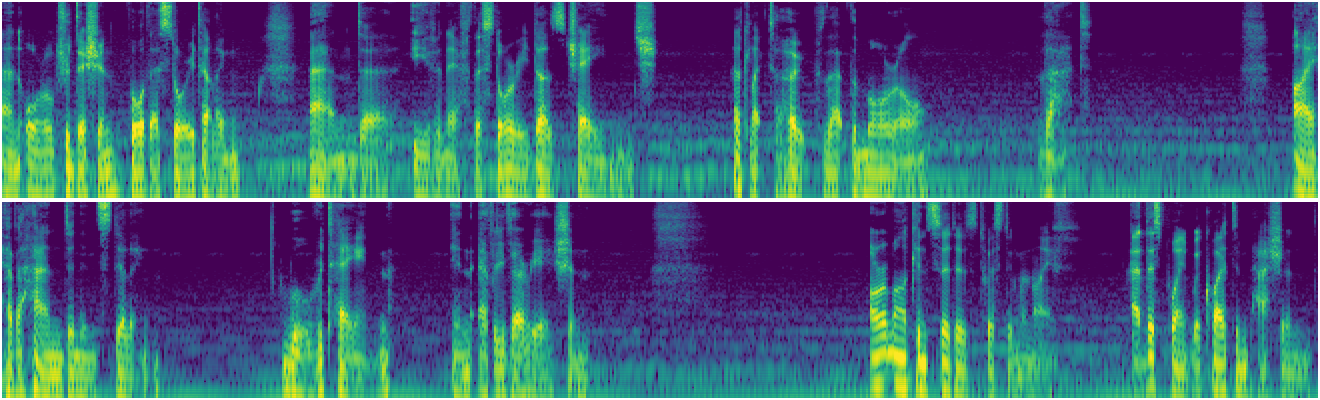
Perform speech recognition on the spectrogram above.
an oral tradition for their storytelling. And uh, even if the story does change, I'd like to hope that the moral that I have a hand in instilling will retain in every variation. Oromar considers twisting the knife. At this point, we're quite impassioned,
